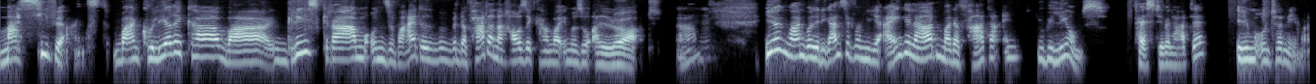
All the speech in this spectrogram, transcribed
Massive Angst. War ein Choleriker, war Griesgram und so weiter. Wenn der Vater nach Hause kam, war immer so alert. Ja. Mhm. Irgendwann wurde die ganze Familie eingeladen, weil der Vater ein Jubiläums Festival hatte im Unternehmen.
